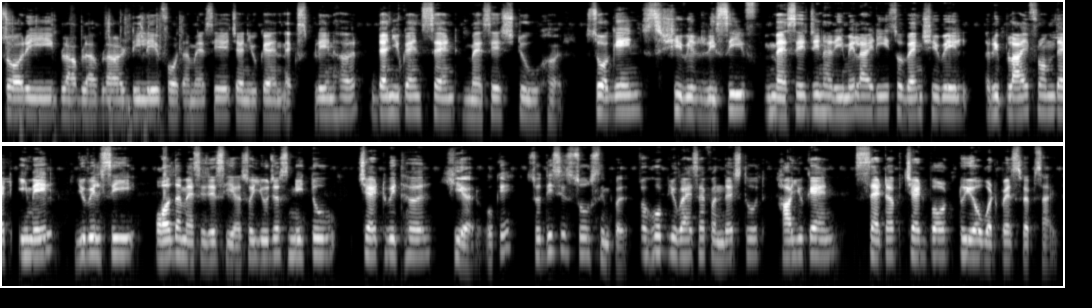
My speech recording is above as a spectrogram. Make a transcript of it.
sorry blah blah blah delay for the message and you can explain her. Then you can send message to her. So again she will receive message in her email id so when she will reply from that email you will see all the messages here. So you just need to chat with her here okay? So this is so simple. So hope you guys have understood how you can set up chatbot to your wordpress website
